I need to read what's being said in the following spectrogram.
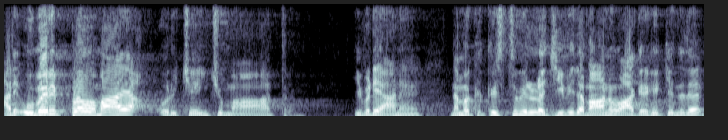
അത് ഉപരിപ്ലവമായ ഒരു ചേഞ്ച് മാത്രം ഇവിടെയാണ് നമുക്ക് ക്രിസ്തുവിലുള്ള ജീവിതമാണോ ആഗ്രഹിക്കുന്നത്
